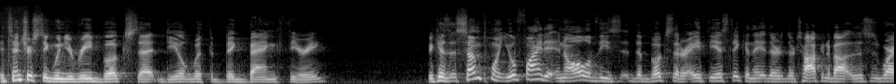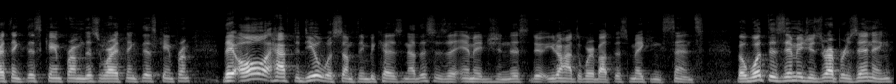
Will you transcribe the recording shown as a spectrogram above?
It's interesting when you read books that deal with the Big Bang Theory because at some point, you'll find it in all of these the books that are atheistic, and they, they're, they're talking about this is where I think this came from, this is where I think this came from. They all have to deal with something because now this is an image, and this you don't have to worry about this making sense. But what this image is representing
